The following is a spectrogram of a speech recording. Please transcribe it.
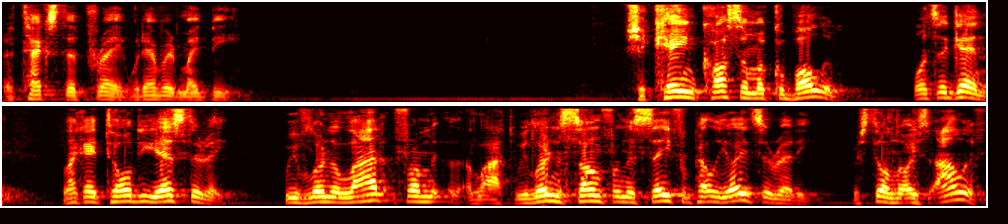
attacks the prey, whatever it might be. Shekain kosam akubalim. Once again, like I told you yesterday, we've learned a lot from a lot. We learned some from the Sefer Pele Yoetz already. We're still in the Ois Aleph.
